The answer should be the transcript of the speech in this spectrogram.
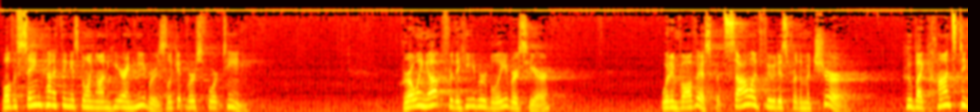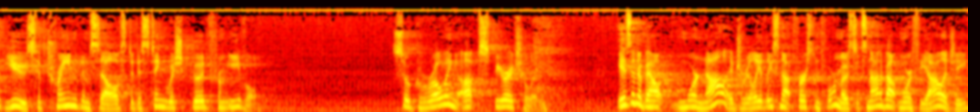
Well, the same kind of thing is going on here in Hebrews. Look at verse 14. Growing up for the Hebrew believers here would involve this, but solid food is for the mature, who by constant use have trained themselves to distinguish good from evil. So, growing up spiritually isn't about more knowledge, really, at least not first and foremost. It's not about more theology.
